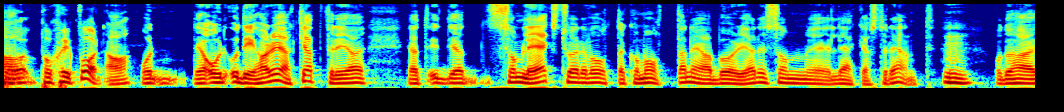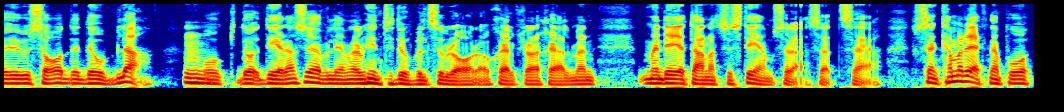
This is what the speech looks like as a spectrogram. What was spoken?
på, ja. på sjukvård. Ja, och det, och det har ökat. För det, har, det, som lägst tror jag det var 8,8 när jag började som eh, läkarstudent. Mm. Och då har USA det dubbla. Mm. Och då, deras överlevnad blir inte dubbelt så bra av självklara skäl. Men, men det är ett annat system sådär, så att säga. Sen kan man räkna på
